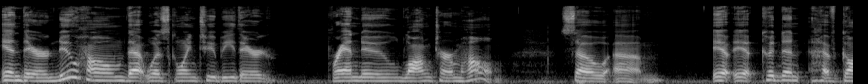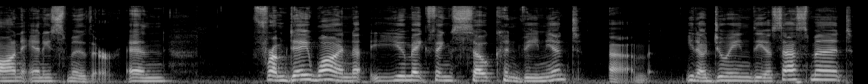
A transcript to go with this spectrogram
in their new home that was going to be their brand new long-term home. So um, it, it couldn't have gone any smoother. And from day one, you make things so convenient. Um, you know, doing the assessment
